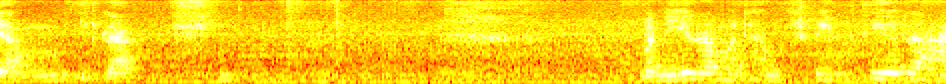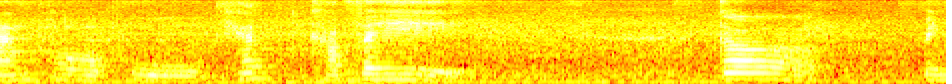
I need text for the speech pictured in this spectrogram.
ย้ำอีกแล้ว วันนี้เรามาทำคลิปที่ร้านพอภูแคทคาเฟ่ก็เป็น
